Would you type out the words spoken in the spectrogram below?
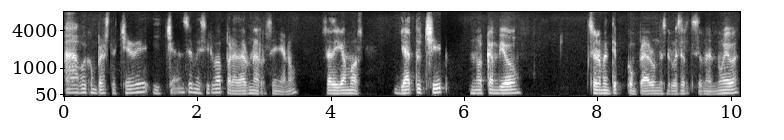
ah, voy a comprar esta cheve y chance me sirva para dar una reseña, ¿no? O sea, digamos, ya tu chip no cambió solamente comprar una cerveza artesanal nueva,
